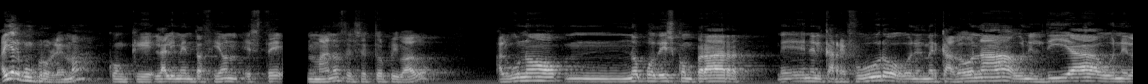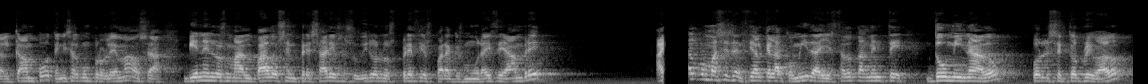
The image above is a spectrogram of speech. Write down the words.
¿Hay algún problema con que la alimentación esté en manos del sector privado? ¿Alguno mm, no podéis comprar en el Carrefour o en el Mercadona o en el Día o en el Alcampo? ¿Tenéis algún problema? O sea, ¿vienen los malvados empresarios a subiros los precios para que os muráis de hambre? Algo más esencial que la comida y está totalmente dominado por el sector privado?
